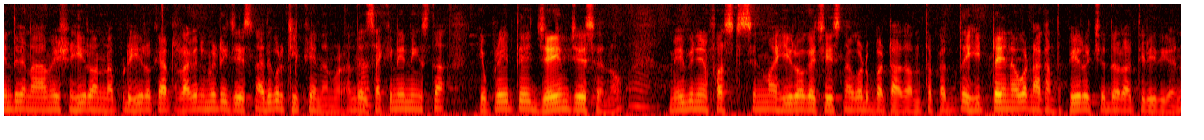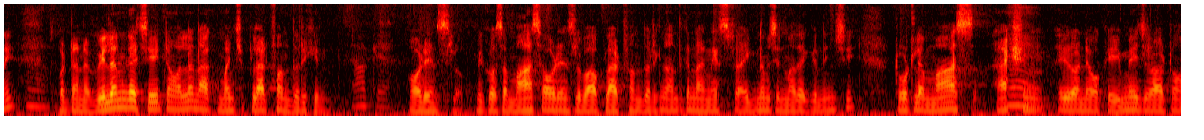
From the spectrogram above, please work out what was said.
ఎందుకు నామినేషన్ హీరో అన్నప్పుడు హీరో క్యారెక్టర్ రాగా ఇమీడియట్గా చేసిన అది కూడా క్లిక్ అయింది అనమాట అంటే సెకండ్ ఇన్నింగ్స్తో ఎప్పుడైతే జయం చేశానో మేబీ నేను ఫస్ట్ సినిమా హీరోగా చేసినా కూడా బట్ అది అంత పెద్ద హిట్ అయినా కూడా నాకు అంత పేరు వచ్చేదో నాకు తెలియదు కానీ బట్ నన్ను విలన్గా చేయటం వల్ల నాకు మంచి ప్లాట్ఫామ్ దొరికింది. ఆడియన్స్లో బికాస్ ఆ మాస్ ఆడియన్స్లో బాగా ప్లాట్ఫామ్ దొరికింది. అందుకని నాకు నెక్స్ట్ ఎగ్నమ్ సినిమా దగ్గర నుంచి టోటల్ మాస్ యాక్షన్ హీరో అనే ఒక ఇమేజ్ రావటం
